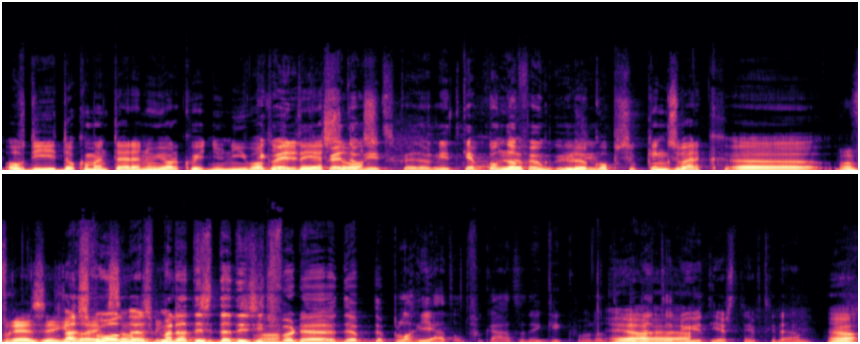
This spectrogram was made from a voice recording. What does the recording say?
Of die documentaire in New York, ik weet nu niet wat. Ik weet, het de ik eerste weet het ook was. niet. Ik weet ook niet. Ik heb gewoon dat Leuk, filmpje leuk gezien. opzoekingswerk. eh, Maar vrij zeker Dat is gewoon, dat is- maar dat is, dat is iets Ja. voor de, de, de plagiaatadvocaten, denk ik. Voor dat, Ja, dat ja. nu het eerst heeft gedaan. Ja.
